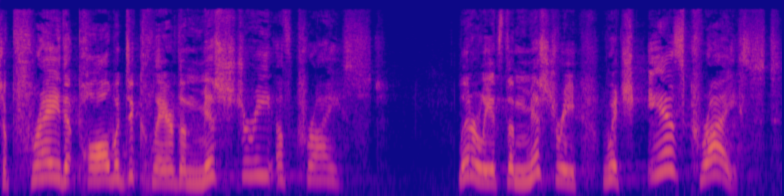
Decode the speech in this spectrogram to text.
to pray that Paul would declare the mystery of Christ. Literally, it's the mystery which is Christ.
